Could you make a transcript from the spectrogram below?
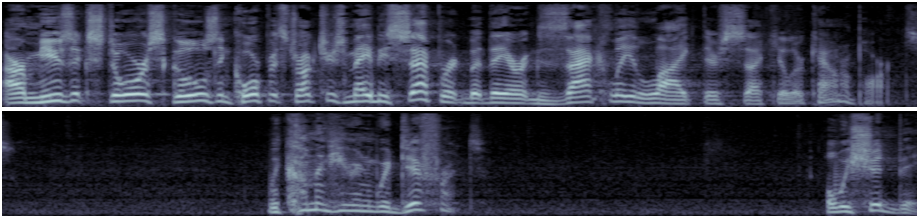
Our music stores, schools, and corporate structures may be separate, but they are exactly like their secular counterparts. We come in here and we're different. Or we should be.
